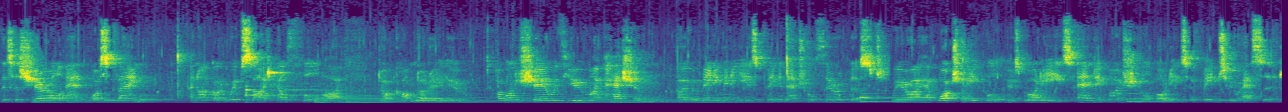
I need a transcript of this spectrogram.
This is Cheryll Ann Wasserbain, and I've got a website, healthfullife.com.au. I want to share with you my passion over many, many years of being a natural therapist, where I have watched people whose bodies and emotional bodies have been too acid,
